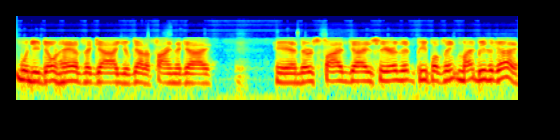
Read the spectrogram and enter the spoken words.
When you don't have the guy, you've got to find the guy. And there's five guys here that people think might be the guy.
